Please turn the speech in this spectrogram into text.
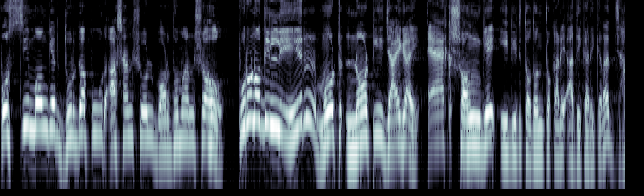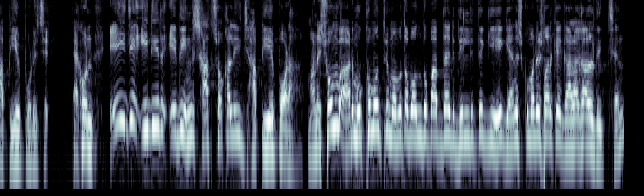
পশ্চিমবঙ্গের দুর্গাপুর, আসানসোল, বর্ধমান সহ পুরনো দিল্লির মোট নটি জায়গায় একসঙ্গে ইডির তদন্তকারী আধিকারিকেরা ঝাঁপিয়ে পড়েছে। এখন এই যে ইডির এদিন সাত সকালেই ঝাঁপিয়ে পড়া মানে সোমবার মুখ্যমন্ত্রী মমতা বন্দ্যোপাধ্যায়ের দিল্লিতে গিয়ে জ্ঞানেশ কুমারের কুমারকে গালাগাল দিচ্ছেন।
